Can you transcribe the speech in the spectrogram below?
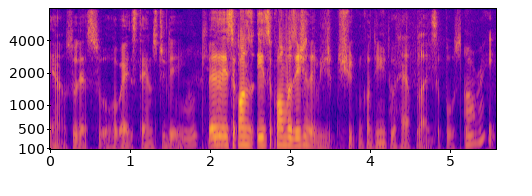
Yeah, so that's where it stands today. Okay. It's a con- it's a conversation that we should continue to have, lah, I suppose. All right.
